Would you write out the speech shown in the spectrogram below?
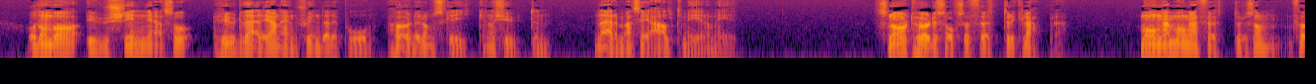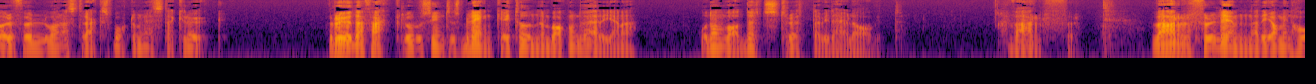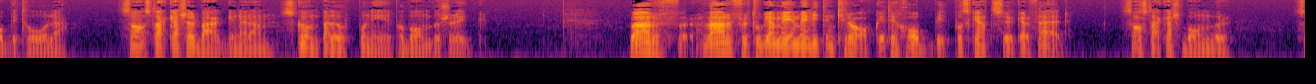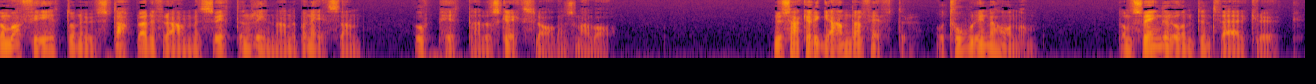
Och de var ursinniga så hur dvärgarna än skyndade på hörde de skriken och tjuten närma sig allt mer och mer. Snart hördes också fötter klappra. Många, många fötter som föreföll vara strax bortom nästa krök. Röda facklor syntes blänka i tunneln bakom dvärgarna och de var dödströtta vid det här laget. Varför? Varför lämnade jag min hobbithåla? sa stackars Erbagge när han skumpade upp och ner på Bombers rygg. Varför, varför tog jag med mig en liten krake till Hobbit på skattsökarfärd? sa stackars Bomber, som var fet och nu stapplade fram med svetten rinnande på näsan, upphettad och skräckslagen som han var. Nu sackade Gandalf efter och Torin med honom. De svängde runt en tvär krök.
